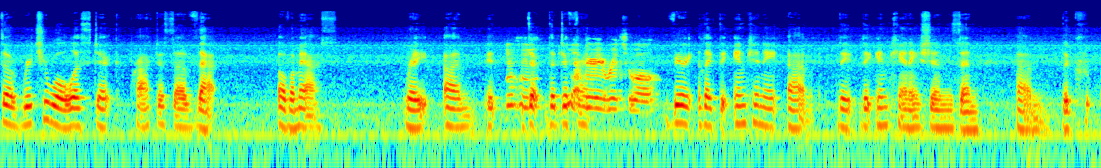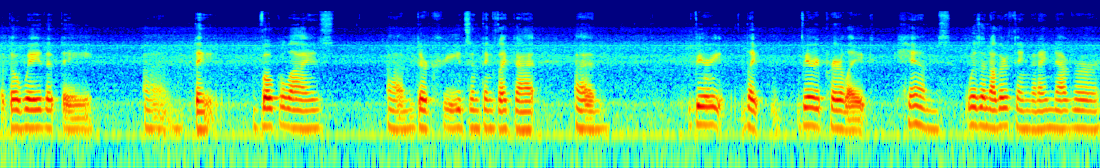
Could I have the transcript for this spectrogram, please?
the ritualistic practice of that of a mass, right? Um, it Mhm. the, the different Yeah, very ritual. very like the incarnate um, the the incarnations and um, the the way that they um, they vocalize um, their creeds and things like that. Um, very like very prayer like hymns was another thing that I never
